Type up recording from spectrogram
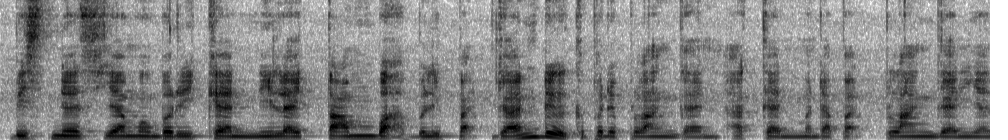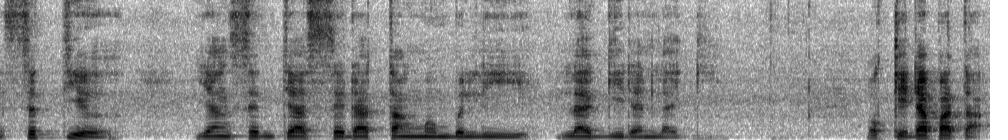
Bisnes yang memberikan nilai tambah berlipat ganda kepada pelanggan akan mendapat pelanggan yang setia yang sentiasa datang membeli lagi dan lagi. Okey, dapat tak?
